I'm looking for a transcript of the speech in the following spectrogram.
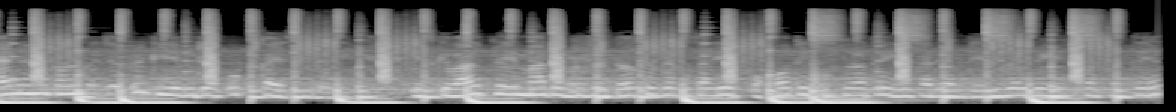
एंड मैंने कमेंट कर ज़रूर कि ये वीडियो आपको कैसी लगी। इसके बाद फ्रेम मात्र दूसरे दस रुपये की साड़ी है बहुत ही खूबसूरत है। ये साड़ी आप डेली वेयर पे यूज़ कर सकते हैं।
